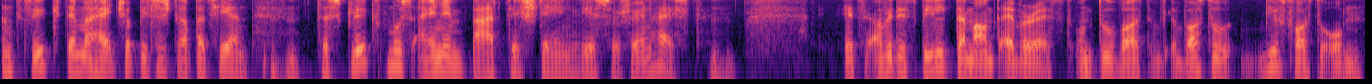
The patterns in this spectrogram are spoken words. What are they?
und Glück, den wir heute schon ein bisschen strapazieren, mhm. das Glück muss einem Bate stehen, wie es so schön heißt. Mhm. Jetzt habe ich das Bild der Mount Everest und du warst, warst du, wie oft warst du oben?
